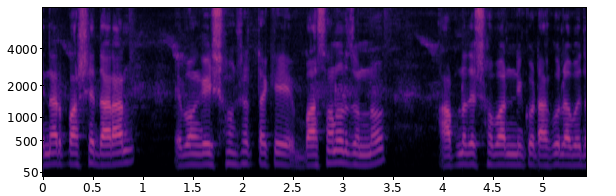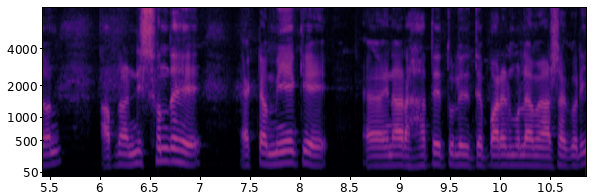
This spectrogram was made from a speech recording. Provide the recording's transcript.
এনার পাশে দাঁড়ান এবং এই সংসারটাকে বাঁচানোর জন্য আপনাদের সবার নিকট আকুল আবেদন। আপনারা নিঃসন্দেহে একটা মেয়েকে এনার হাতে তুলে দিতে পারেন বলে আমি আশা করি।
